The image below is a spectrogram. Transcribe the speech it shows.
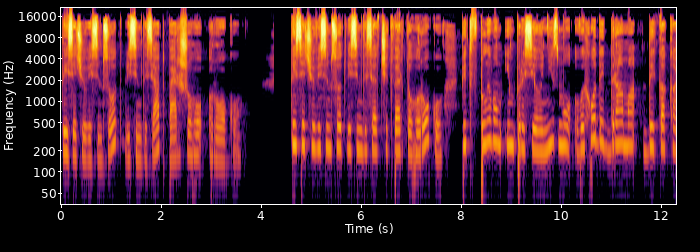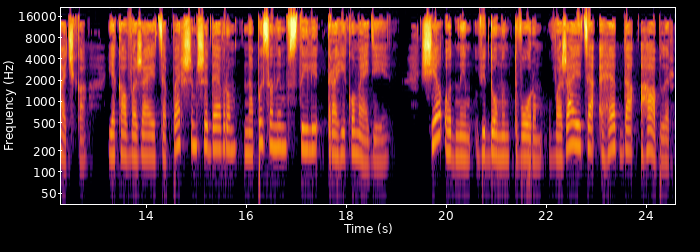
1881 року. 1884 року під впливом імпресіонізму виходить драма Дика качка, яка вважається першим шедевром, написаним в стилі трагікомедії. Ще одним відомим твором вважається Гедда Габлер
